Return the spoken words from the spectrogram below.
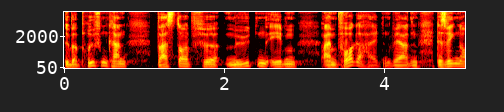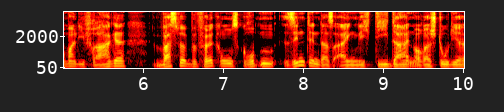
überprüfen kann, was dort für Mythen eben einem vorgehalten werden. Deswegen nochmal die Frage, was für Bevölkerungsgruppen sind denn das eigentlich, die da in eurer Studie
